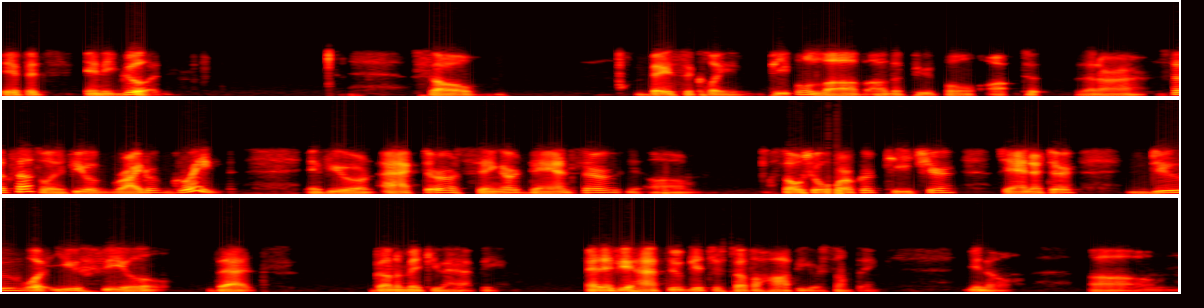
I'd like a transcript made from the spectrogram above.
if it's any good. So basically, people love other people uh, to that are successful. If you're a writer, great. If you're an actor, singer, dancer, um, social worker, teacher, janitor, do what you feel that's gonna make you happy. And if you have to, get yourself a hobby or something. You know, um,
